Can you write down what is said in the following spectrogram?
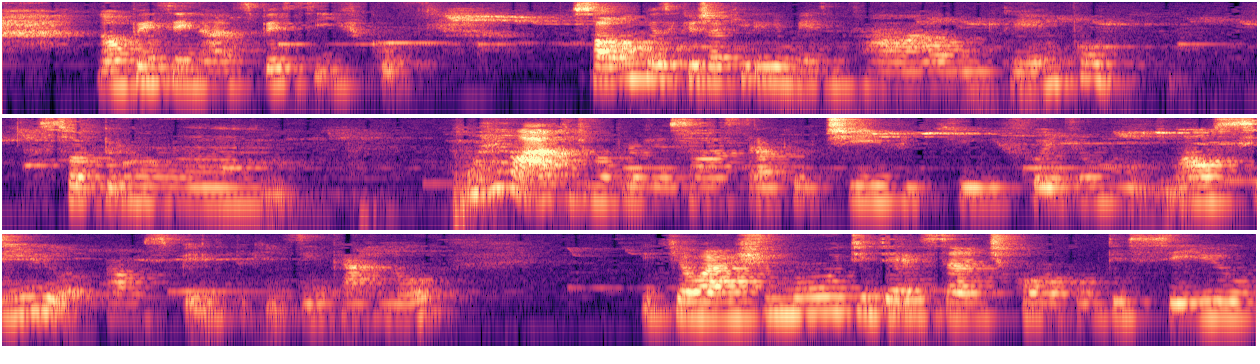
não pensei em nada específico. Só uma coisa que eu já queria mesmo falar há algum tempo sobre um um relato de uma projeção astral que eu tive, que foi de um, um auxílio a um espírito que desencarnou, e que eu acho muito interessante como aconteceu,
